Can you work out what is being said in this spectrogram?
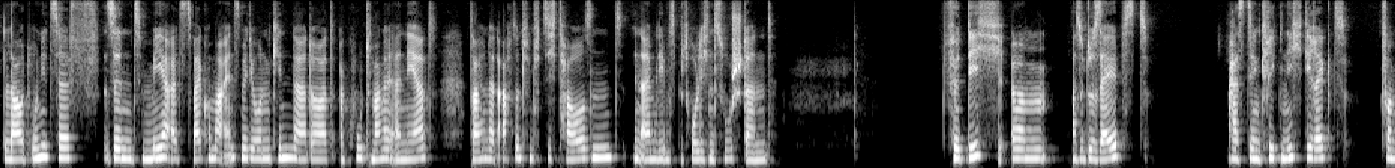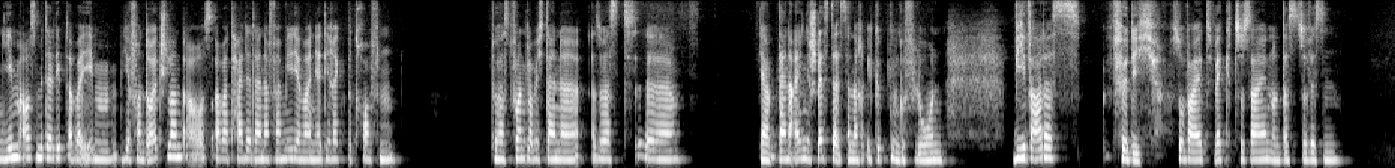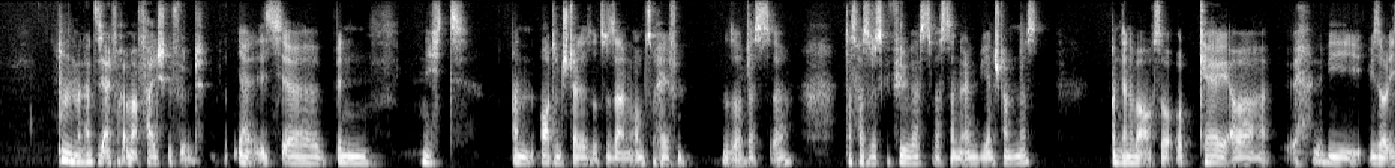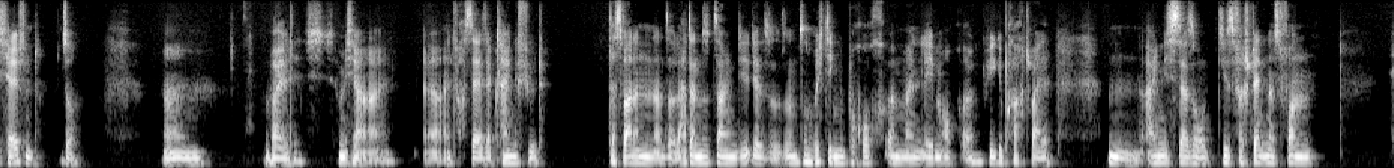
Laut UNICEF sind mehr als 2,1 Millionen Kinder dort akut mangelernährt, 358.000 in einem lebensbedrohlichen Zustand. Für dich, ähm, also du selbst hast den Krieg nicht direkt vom Jemen aus miterlebt, aber eben hier von Deutschland aus. Aber Teile deiner Familie waren ja direkt betroffen. Du hast vorhin, glaube ich, deine, also hast, äh, ja, deine eigene Schwester ist dann nach Ägypten geflohen. Wie war das für dich, so weit weg zu sein und das zu wissen? Man hat sich einfach immer falsch gefühlt. Ja, ich äh, bin nicht an Ort und Stelle sozusagen, um zu helfen. So, das äh, das war so das Gefühl, was, was dann irgendwie entstanden ist. Und dann aber auch so, okay, aber wie, wie soll ich helfen? So. Ähm, weil ich mich ja äh, einfach sehr, sehr klein gefühlt. Das war dann, also hat dann sozusagen die, die, so, so einen richtigen Bruch in mein Leben auch irgendwie gebracht, weil mh, hm, eigentlich ist ja so dieses Verständnis von,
